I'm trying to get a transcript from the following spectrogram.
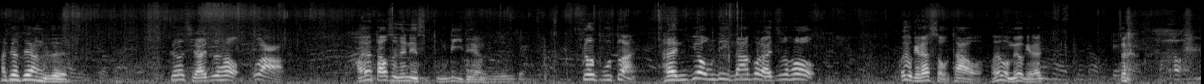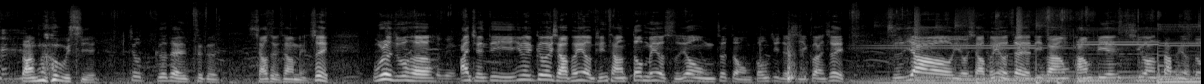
他就这样子割起来之后，哇，好像刀子有点是不利的样子，割不断，很用力拉过来之后，我有给他手套哦，而我没有给他这防护鞋，就搁在这个小腿上面，所以。无论如何，安全第一。因为各位小朋友平常都没有使用这种工具的习惯，所以只要有小朋友在的地方，旁边希望大朋友都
